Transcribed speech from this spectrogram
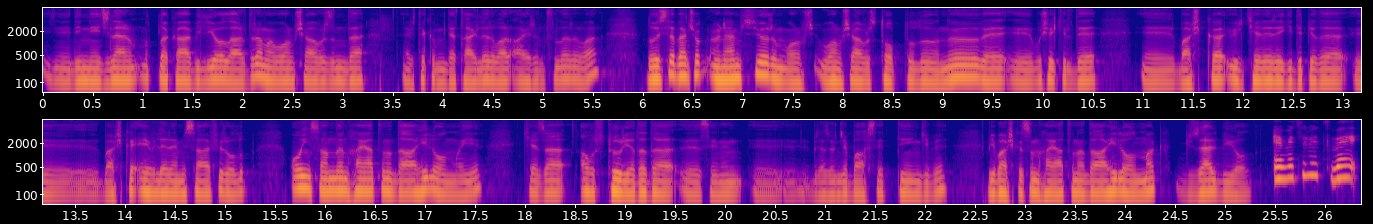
Ee, dinleyiciler mutlaka biliyorlardır ama Warm Showers'ın da bir takım detayları var, ayrıntıları var. Dolayısıyla ben çok önemsiyorum Warm, Showers topluluğunu ve e, bu şekilde e, başka ülkelere gidip ya da e, başka evlere misafir olup o insanların hayatına dahil olmayı Keza Avusturya'da da e, senin e, biraz önce bahsettiğin gibi bir başkasının hayatına dahil olmak güzel bir yol. Evet evet ve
